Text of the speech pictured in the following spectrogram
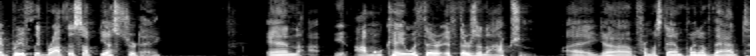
I briefly brought this up yesterday, and I- I'm okay with there if there's an option. I, uh, from a standpoint of that,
